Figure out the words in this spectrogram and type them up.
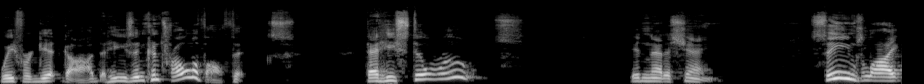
we forget God that He's in control of all things, that He still rules. Isn't that a shame? Seems like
